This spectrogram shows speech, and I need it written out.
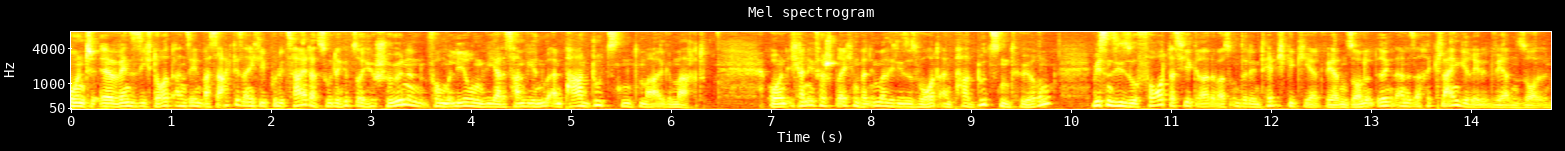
Und äh, wenn Sie sich dort ansehen, was sagt jetzt eigentlich die Polizei dazu, dann gibt es solche schönen Formulierungen wie, ja, das haben wir nur ein paar Dutzend Mal gemacht. Und ich kann Ihnen versprechen, wann immer Sie dieses Wort ein paar Dutzend hören, wissen Sie sofort, dass hier gerade was unter den Teppich gekehrt werden soll und irgendeine Sache kleingeredet werden soll.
